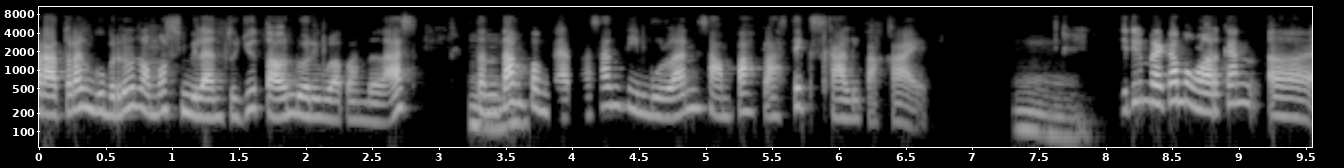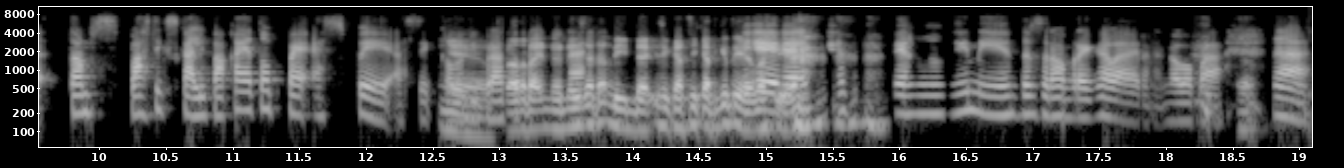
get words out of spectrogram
peraturan gubernur nomor 97 tahun 2018 hmm. tentang pembatasan timbulan sampah plastik sekali pakai. Hmm. Jadi mereka mengeluarkan uh, terms plastik sekali pakai atau PSP asik kalau yeah, di peraturan. Peraturan Indonesia kan sikat-sikat gitu ya yeah, pasti ya. Yang ini terserah mereka lah, nggak apa-apa. Nah,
